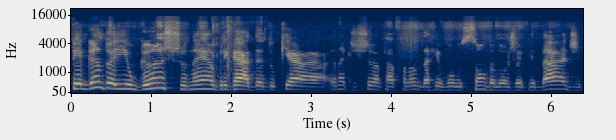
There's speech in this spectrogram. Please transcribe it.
pegando aí o gancho, né? Obrigada do que a Ana Cristina estava falando da revolução da longevidade.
